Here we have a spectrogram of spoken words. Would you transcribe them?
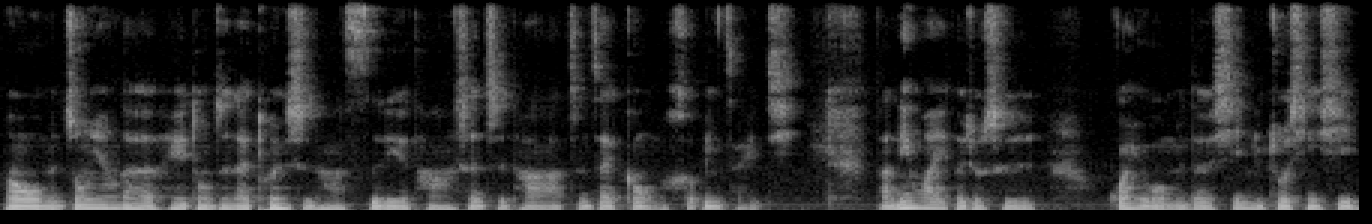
呃，我们中央的黑洞正在吞噬它、撕裂它，甚至它正在跟我们合并在一起。那另外一个就是。关于我们的仙女座星系，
